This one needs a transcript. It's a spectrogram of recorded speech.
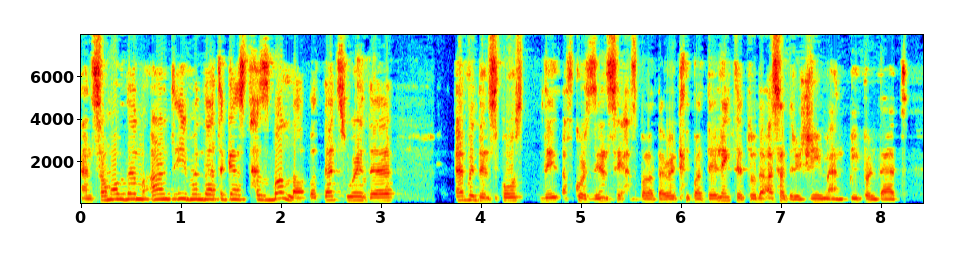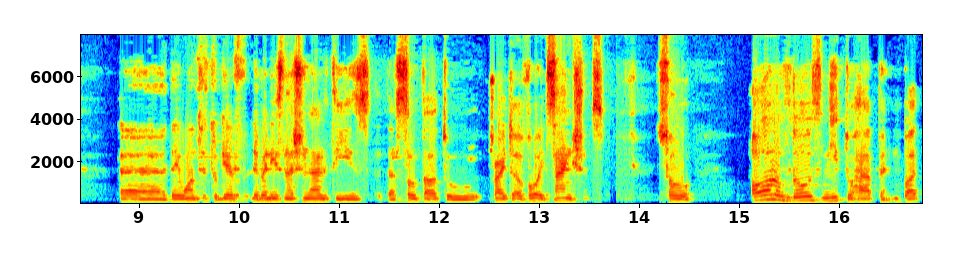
And some of them aren't even that against Hezbollah, but that's where the evidence post, they, of course, they didn't say Hezbollah directly, but they linked it to the Assad regime and people that uh, they wanted to give Lebanese nationalities the sulta to try to avoid sanctions. So all of those need to happen. But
